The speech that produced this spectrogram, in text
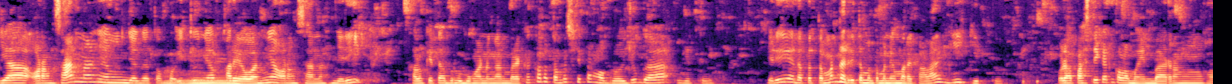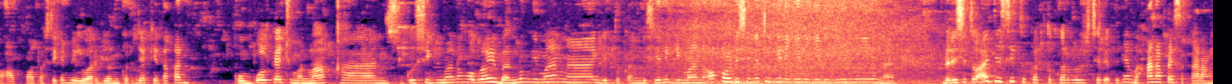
ya orang sana yang jaga toko itunya Hmm. karyawannya orang sana. Jadi kalau kita berhubungan dengan mereka kan otomatis kita ngobrol juga gitu. Jadi ya dapat teman dari teman-teman yang mereka lagi gitu. Udah pasti kan kalau main bareng kalau apa pasti kan di luar jam kerja kita kan kumpul kayak cuman makan. Diskusi gimana ngobrolnya Bandung gimana gitu kan di sini gimana? Oh kalau di sini tuh gini gini gini gini. Nah dari situ aja sih tukar-tukar ceritanya. Bahkan sampai sekarang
